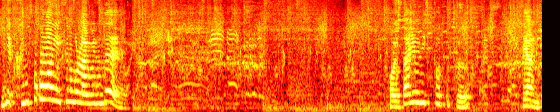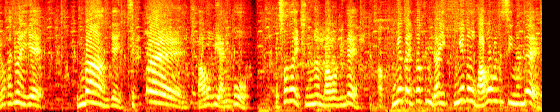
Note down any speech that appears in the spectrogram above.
이게 근초공왕이 쓰는 걸로 알고 있는데. 거의 사이오니스토급 대항이죠? 하지만 이게 금방 이제 깃발 마법이 아니고 서서히 죽는 마법인데 아 궁예까지 떴습니다. 이 궁예도 마법을 쓸 수 있는데.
